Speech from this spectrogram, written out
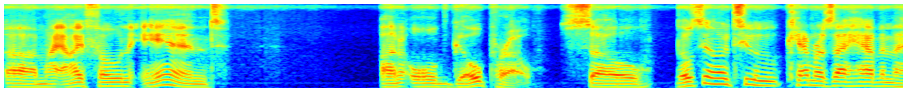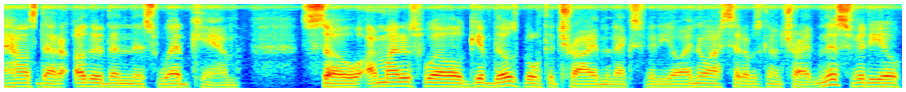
uh, my iPhone and an old GoPro. So those are the only two cameras I have in the house that are other than this webcam. So I might as well give those both a try in the next video. I know I said I was going to try it in this video,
